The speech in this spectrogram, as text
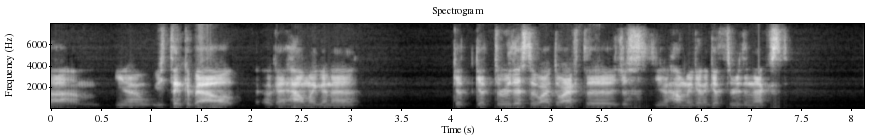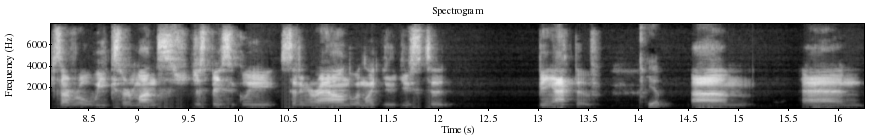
um, you know you think about okay how am i going to get get through this do i do i have to just you know how am i going to get through the next several weeks or months just basically sitting around when like you're used to being active Yep. um, and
